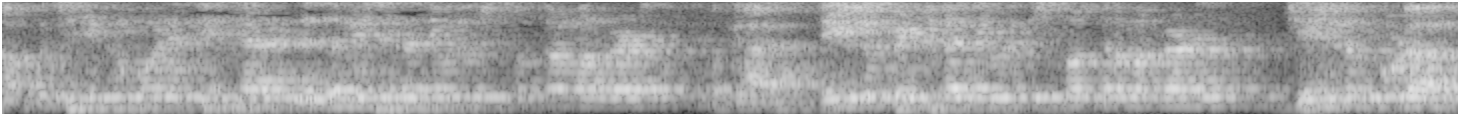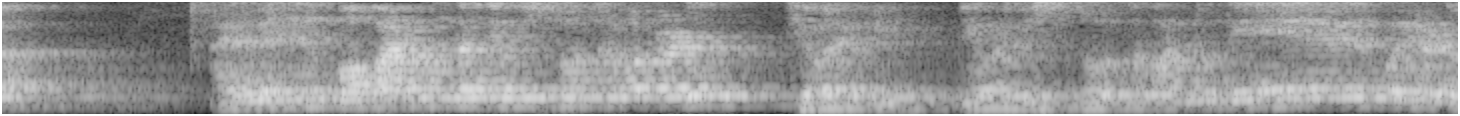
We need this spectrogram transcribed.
తప్పు చేయకపోయినా చేశారని నింద వేసిన దేవునికి స్తోత్రం అన్నాడు. ఒక జైలు పెట్టిన దేవునికి స్తోత్రం అన్నాడు. జైలు కూడా ఆయన మీద ఉన్న దేవుని స్తోత్రం అన్నాడు. చివరికి దేవుడికి స్తోత్రం అంటూనే పోయాడు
